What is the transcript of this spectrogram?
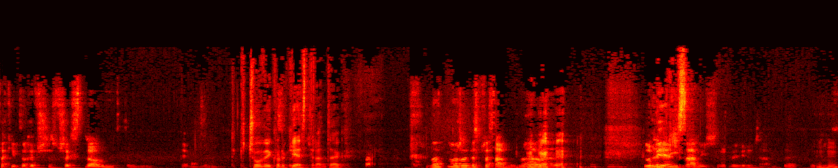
taki trochę wszechstronny w tym. Taki człowiek orkiestra, tak? No może bez przesady, no ale lubię się bawić różnymi rzeczami. Tak, mhm.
